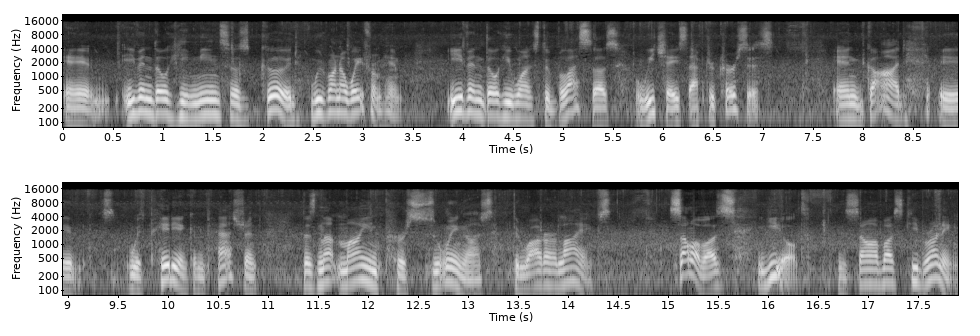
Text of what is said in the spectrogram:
And even though He means us good, we run away from Him. Even though He wants to bless us, we chase after curses. And God, eh, with pity and compassion, does not mind pursuing us throughout our lives. Some of us yield, and some of us keep running.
